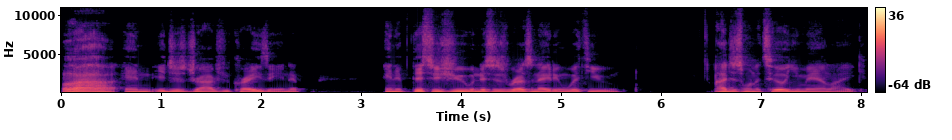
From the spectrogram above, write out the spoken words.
Ah and it just drives you crazy. And if and if this is you and this is resonating with you I just want to tell you man like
